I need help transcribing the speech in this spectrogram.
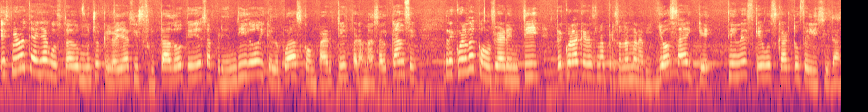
Espero te haya gustado mucho, que lo hayas disfrutado, que hayas aprendido y que lo puedas compartir para más alcance. Recuerda confiar en ti, recuerda que eres una persona maravillosa y que tienes que buscar tu felicidad.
